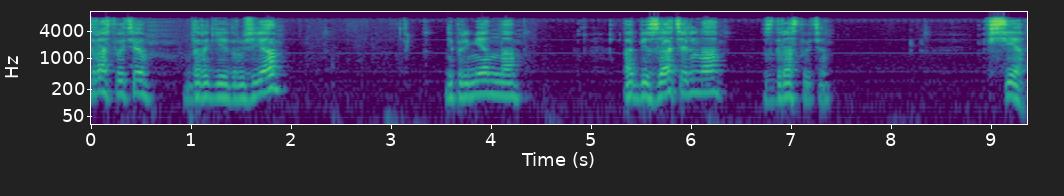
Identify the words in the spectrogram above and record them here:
Здравствуйте, дорогие друзья. Непременно, обязательно здравствуйте. Все,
